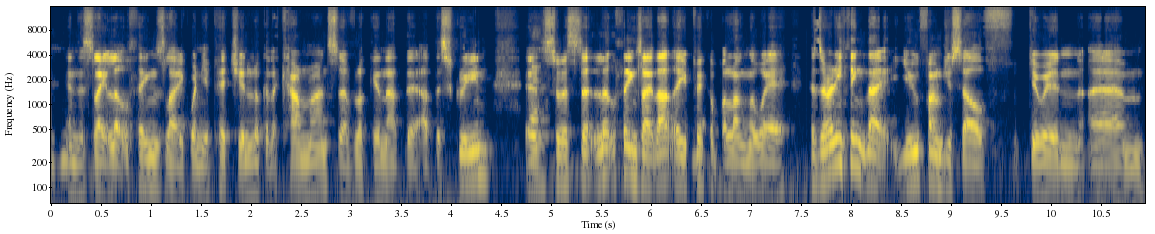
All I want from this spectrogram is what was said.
Mm-hmm. And there's like little things like when you're pitching, look at the camera instead of looking at the at the screen. Uh, yeah. So it's little things like that that you pick up along the way. Is there anything that you found yourself doing um,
